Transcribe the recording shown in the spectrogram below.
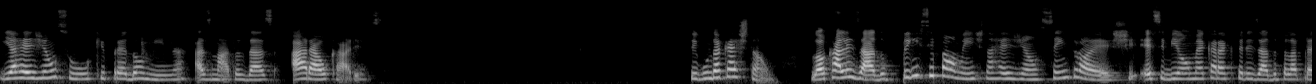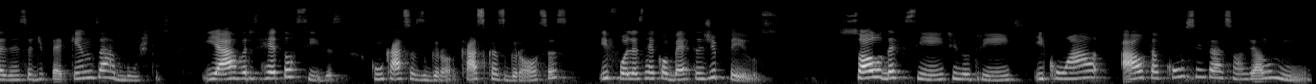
e a região Sul que predomina as matas das araucárias. Segunda questão. Localizado principalmente na região centro-oeste, esse bioma é caracterizado pela presença de pequenos arbustos e árvores retorcidas, com cascas grossas e folhas recobertas de pelos. Solo deficiente em nutrientes e com alta concentração de alumínio.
